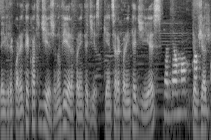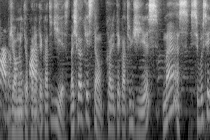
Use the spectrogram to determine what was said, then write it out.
Daí vira 44 dias, já não vira 40 dias, porque antes era 40 dias. Já deu uma, então já, puxada, já aumentou 44 dias. Mas qual é a questão? 44 dias, mas se você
